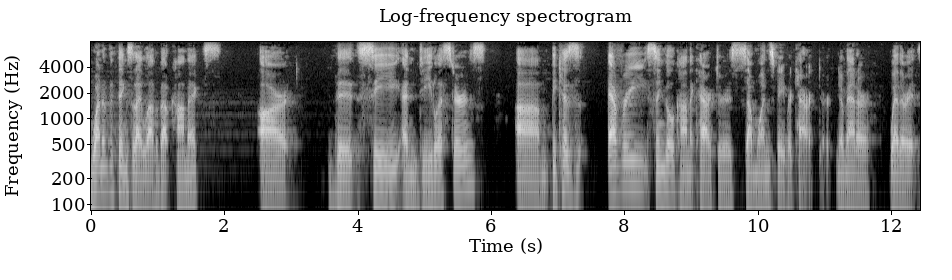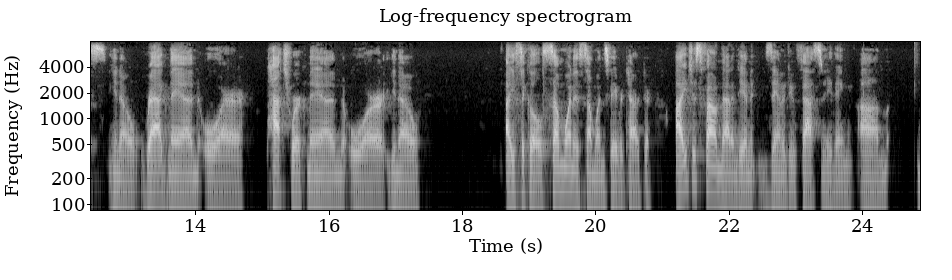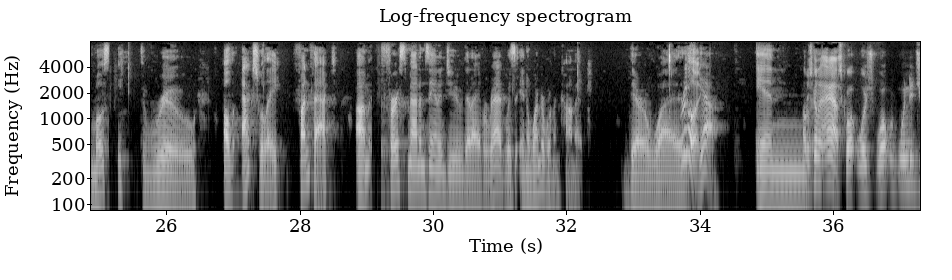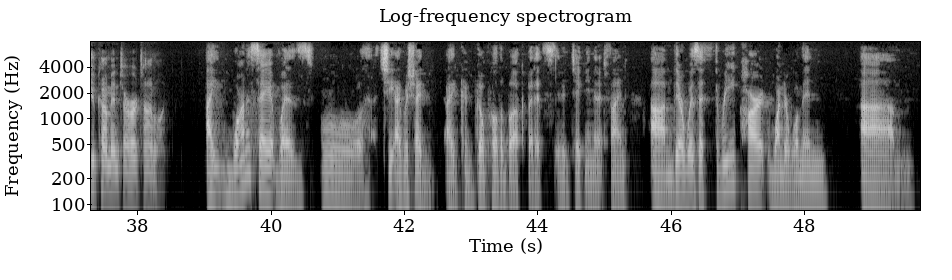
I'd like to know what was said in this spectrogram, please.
One of the things that I love about comics are the C and D listers um, because every single comic character is someone's favorite character, no matter whether it's you know Ragman or Patchwork Man or you know Icicle. Someone is someone's favorite character. I just found Madame Dan- Xanadu fascinating, um, mostly through. Actually, fun fact: um, the first Madame Xanadu that I ever read was in a Wonder Woman comic. There was Really? yeah. In I was going to ask, what was what? When did you come into her timeline? I want to say it was. Oh, gee, I wish I I could go pull the book, but it's it'd take me a minute to find. Um, there was a three part Wonder Woman um,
